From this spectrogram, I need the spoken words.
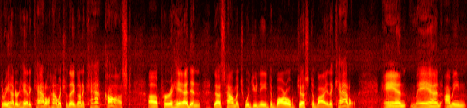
300 head of cattle, how much are they going to ca- cost uh, per head, and thus how much would you need to borrow just to buy the cattle? And man, I mean,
